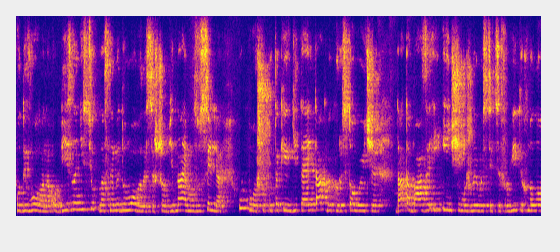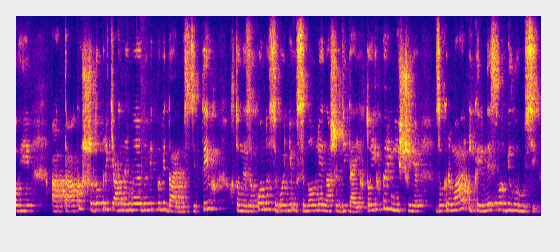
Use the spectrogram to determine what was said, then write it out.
подивована обізнаністю. Власне, ми домовилися, що об'єднаємо зусилля у пошуку таких дітей, так використовуючи датабази і інші можливості цифрові технології. А також щодо притягнення до відповідальності тих, хто незаконно сьогодні усиновлює наших дітей, хто їх переміщує, зокрема і керівництво Білорусі.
